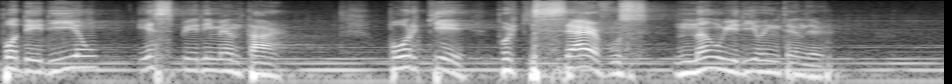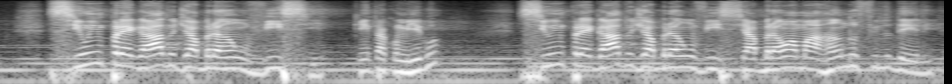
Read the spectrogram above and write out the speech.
poderiam experimentar. Por quê? Porque servos não iriam entender. Se o empregado de Abraão visse, quem está comigo? Se o empregado de Abraão visse Abraão amarrando o filho dele,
